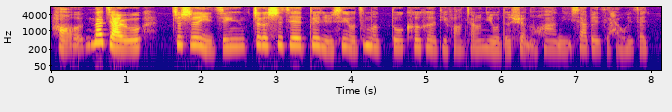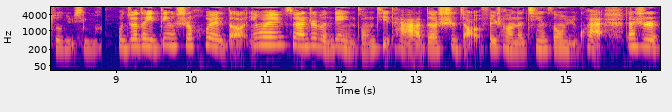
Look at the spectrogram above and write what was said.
好，那假如。就是已经这个世界对女性有这么多苛刻的地方，假如你有得选的话，你下辈子还会再做女性吗？我觉得一定是会的，因为虽然这本电影总体它的视角非常的轻松愉快，但是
